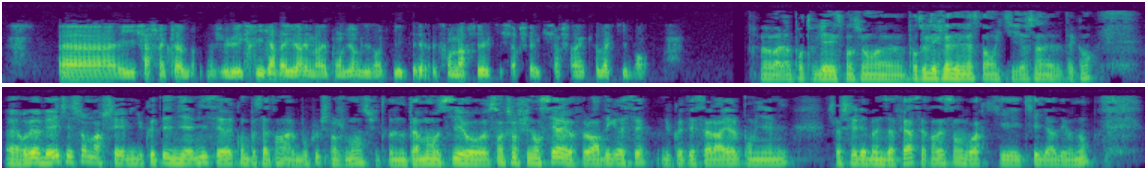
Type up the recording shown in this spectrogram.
Euh, il cherche un club. Je lui ai écrit hier d'ailleurs, il m'a répondu en me disant qu'il était sur le marché, qu'il cherchait, qu'il cherchait un club activement. Euh, voilà, pour toutes les expansions, euh, pour tous les clubs par pardon, qui cherchent un attaquant. Euh, Robert Berich est sur le marché, mais du côté de Miami, c'est vrai qu'on peut s'attendre à beaucoup de changements suite notamment aussi aux sanctions financières. Il va falloir dégraisser du côté salarial pour Miami, chercher les bonnes affaires. C'est intéressant de voir qui est, qui est gardé ou non.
